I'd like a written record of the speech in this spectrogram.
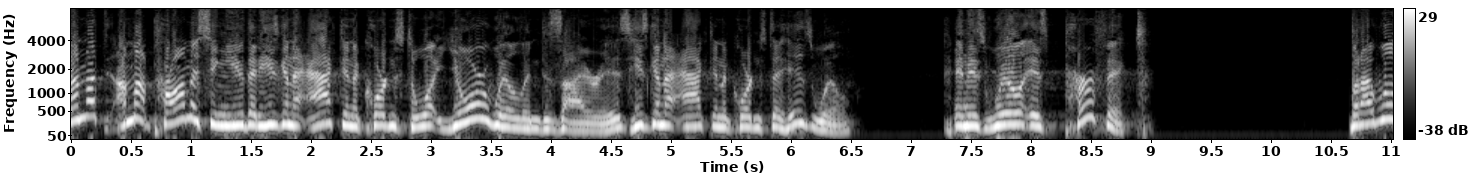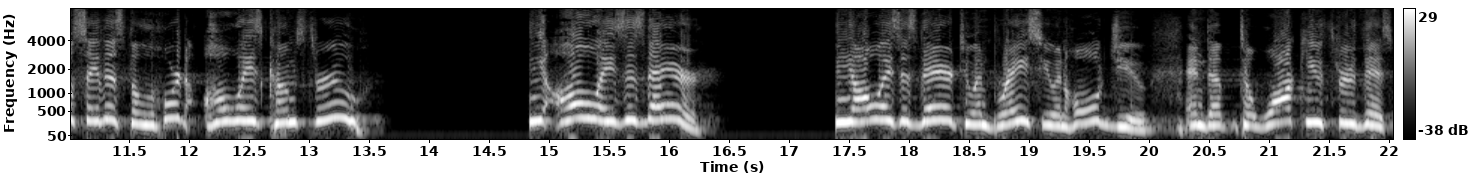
I'm not, I'm not promising you that he's going to act in accordance to what your will and desire is. He's going to act in accordance to his will. And his will is perfect. But I will say this the Lord always comes through. He always is there. He always is there to embrace you and hold you and to, to walk you through this,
